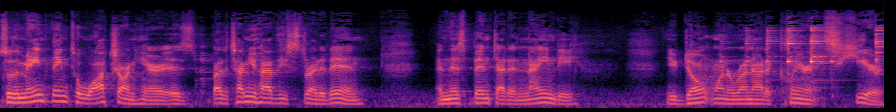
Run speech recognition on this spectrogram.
So the main thing to watch on here is by the time you have these threaded in and this bent at a 90, you don't want to run out of clearance here.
